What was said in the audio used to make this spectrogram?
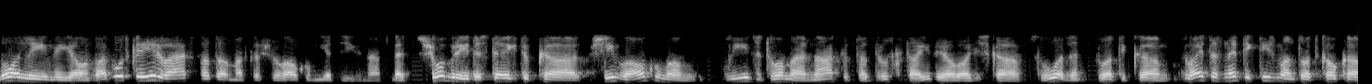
nozīmi, un varbūt, ka ir vērts padomāt, ka šo laukumu iedzīvināt. Bet šobrīd es teiktu, ka šim laukumam līdzi tomēr nāk tā drusku tā ideoloģiskā slodze, proti, ka vai tas netikt izmantot kaut kā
